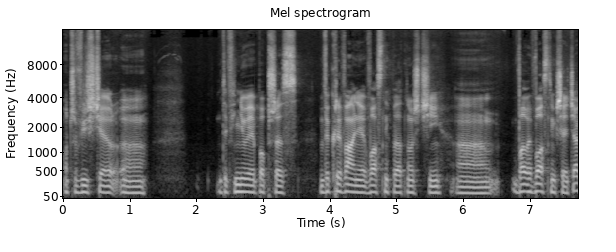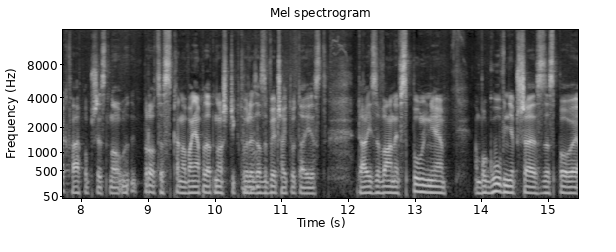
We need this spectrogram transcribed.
oczywiście e, definiuje poprzez wykrywanie własnych podatności e, we własnych sieciach, tak, poprzez no, proces skanowania podatności, który zazwyczaj tutaj jest realizowany wspólnie albo głównie przez zespoły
